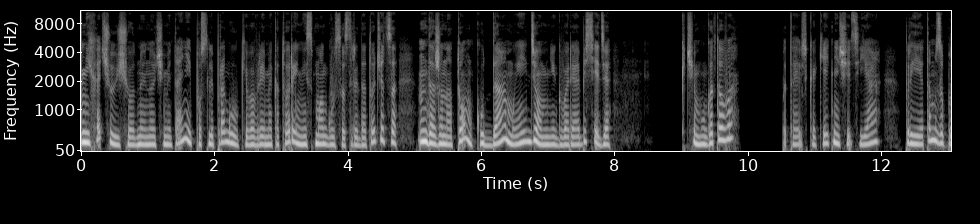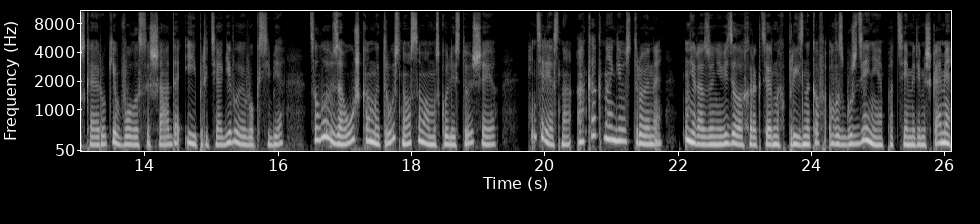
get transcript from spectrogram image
Не хочу еще одной ночи метаний после прогулки, во время которой не смогу сосредоточиться даже на том, куда мы идем, не говоря о беседе. К чему готова? Пытаюсь кокетничать я, при этом запуская руки в волосы Шада и притягиваю его к себе, целую за ушком и трусь носом о мускулистую шею. Интересно, а как ноги устроены? Ни разу не видела характерных признаков возбуждения под теми ремешками,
